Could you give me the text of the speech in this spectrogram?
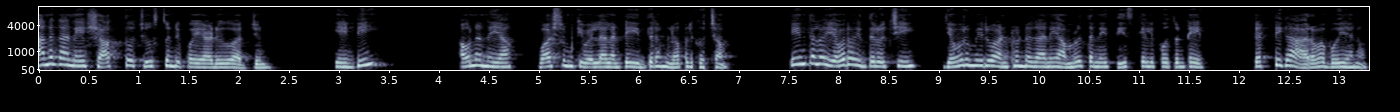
అనగానే షాక్తో చూస్తుండిపోయాడు అర్జున్. ఏంటి? అవునన్నయ్య వాష్రూమ్కి వెళ్ళాలంటే ఇద్దరం లోపలికొచ్చాం. ఇంతలో ఎవరో ఇద్దరొచ్చి ఎవరు మీరు అంటుండగానే అమృతని తీసుకెళ్ళిపోతుంటే గట్టిగా అరవబోయాను.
